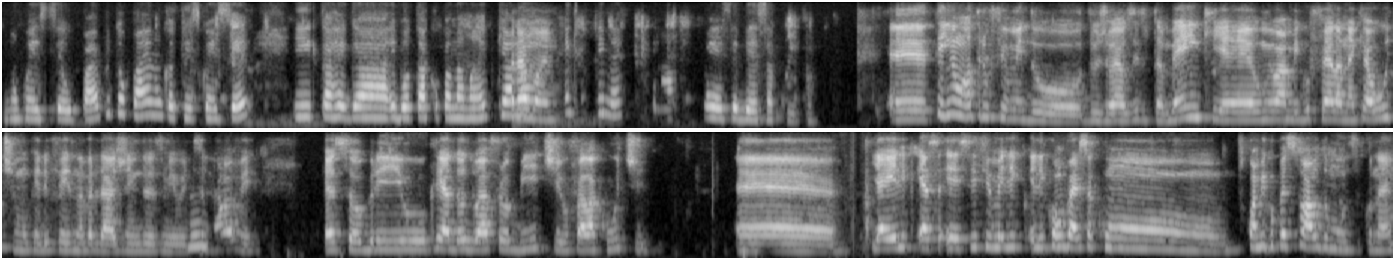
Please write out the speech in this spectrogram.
não, conhecer o pai, porque o pai nunca quis conhecer, e carregar e botar a culpa na mãe, porque a mãe, mãe. que, né, vai receber essa culpa. É, tem um outro filme do, do Joelzito também, que é o meu amigo Fela, né? Que é o último que ele fez, na verdade, em 2019. Hum. É sobre o criador do Afrobeat, o Fela Kuti. É... E aí ele, essa, esse filme ele, ele conversa com, com um amigo pessoal do músico, né?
